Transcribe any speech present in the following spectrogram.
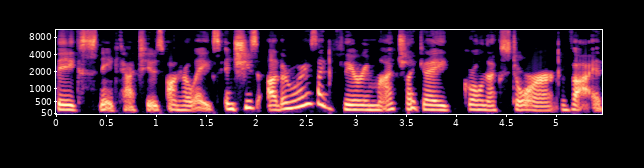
big snake tattoos on her legs. And she's otherwise like very much like a girl next door vibe.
